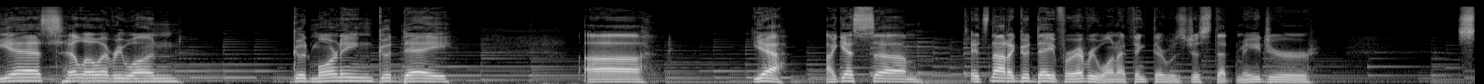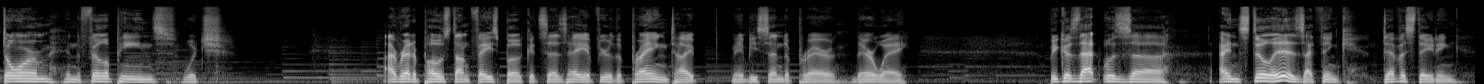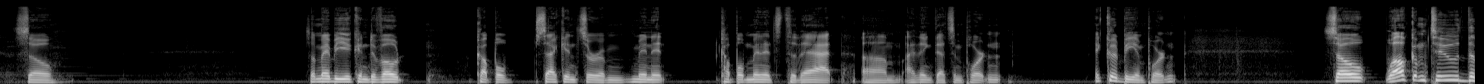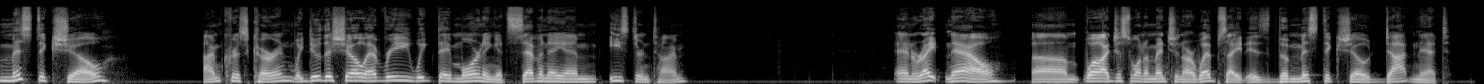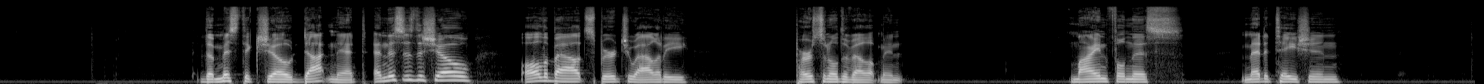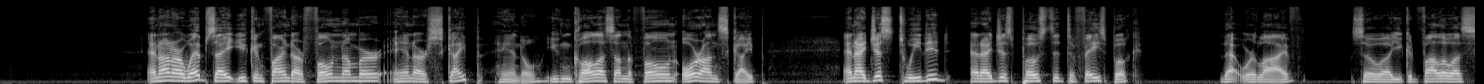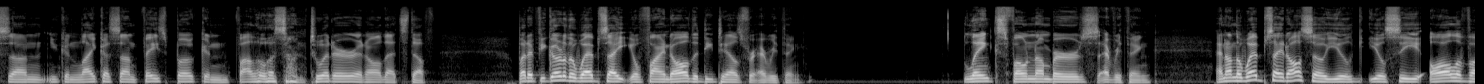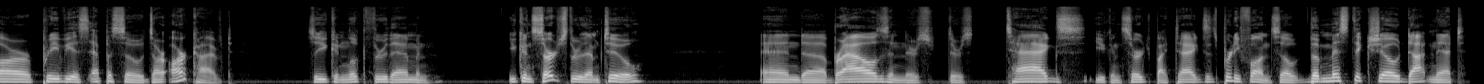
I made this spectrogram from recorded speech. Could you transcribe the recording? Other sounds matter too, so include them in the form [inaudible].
Yes, hello everyone. Good morning, good day. Uh yeah, I guess um it's not a good day for everyone. I think there was just that major storm in the Philippines which I read a post on Facebook. It says, "Hey, if you're the praying type, maybe send a prayer their way." Because that was uh and still is, I think, devastating. So so maybe you can devote a couple seconds or a minute, couple minutes to that. Um, I think that's important. It could be important. So, welcome to the Mystic Show. I'm Chris Curran. We do the show every weekday morning at 7 a.m. Eastern Time. And right now, um, well, I just want to mention our website is themysticshow.net. Themysticshow.net. And this is the show all about spirituality, personal development, mindfulness, meditation. And on our website, you can find our phone number and our Skype handle. You can call us on the phone or on Skype. And I just tweeted and I just posted to Facebook that we're live. So uh, you can follow us on, you can like us on Facebook and follow us on Twitter and all that stuff. But if you go to the website, you'll find all the details for everything links, phone numbers, everything. And on the website also you'll you'll see all of our previous episodes are archived. So you can look through them and you can search through them too and uh, browse and there's there's tags. You can search by tags. It's pretty fun. So themysticshow.net.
